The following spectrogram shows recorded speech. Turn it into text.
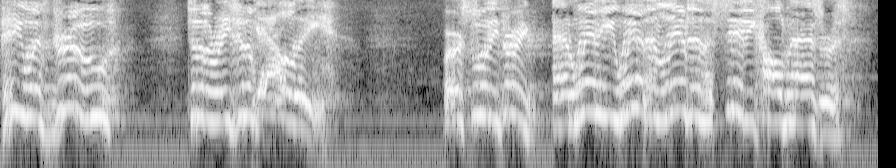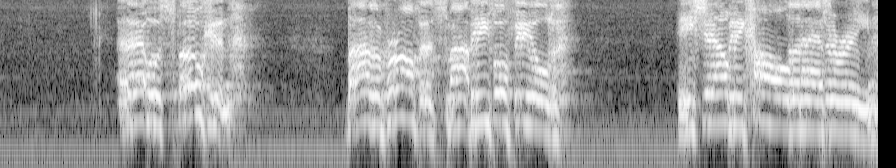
he withdrew to the region of Galilee. Verse 23 And when he went and lived in a city called Nazareth, that was spoken by the prophets might be fulfilled he shall be called a Nazarene.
